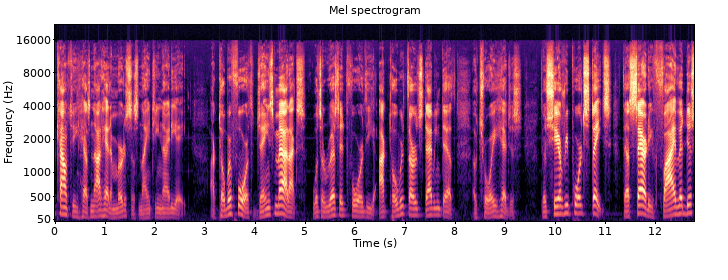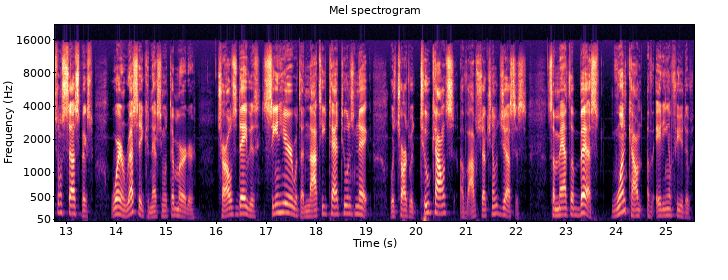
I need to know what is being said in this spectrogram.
County has not had a murder since 1998. October 4th, James Maddox was arrested for the October 3rd stabbing death of Troy Hedges. The sheriff's report states that Saturday, five additional suspects were arrested in connection with the murder. Charles Davis, seen here with a Nazi tattoo on his neck, was charged with two counts of obstruction of justice. Samantha Best, one count of aiding a fugitive.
